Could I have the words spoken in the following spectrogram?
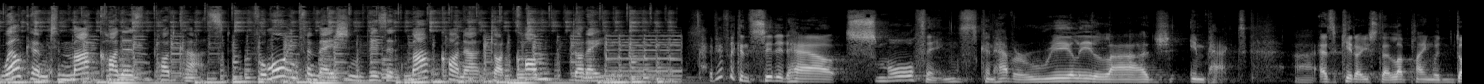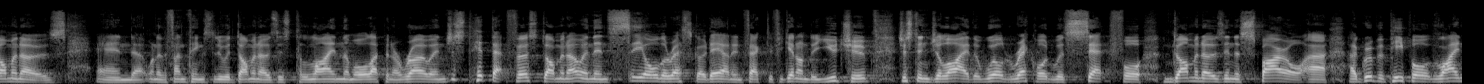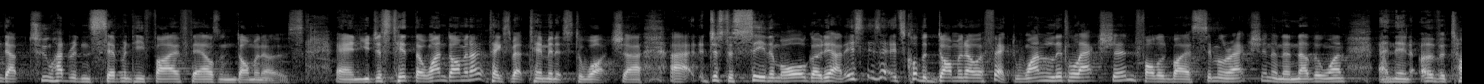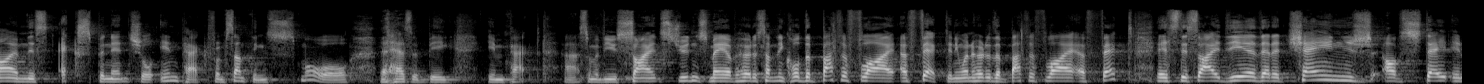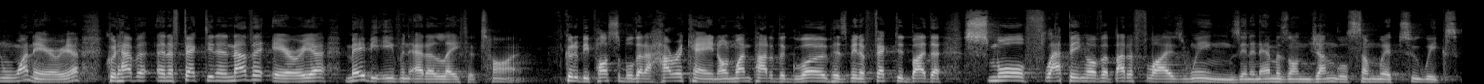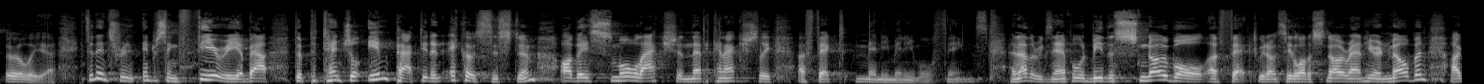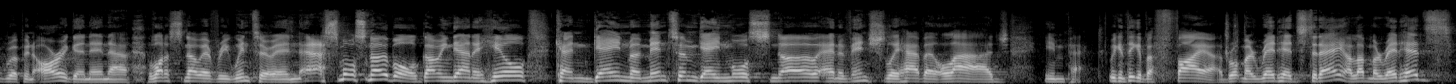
Welcome to Mark Conner's podcast. For more information, visit markconner.com.au. Have you ever considered how small things can have a really large impact? Uh, as a kid, I used to love playing with dominoes, and uh, one of the fun things to do with dominoes is to line them all up in a row and just hit that first domino and then see all the rest go down. In fact, if you get onto YouTube, just in July, the world record was set for dominoes in a spiral. Uh, a group of people lined up 275,000 dominoes, and you just hit the one domino. It takes about 10 minutes to watch, uh, uh, just to see them all go down. It's, it's called the domino effect. One little action followed by a similar action and another one and then over time, this exponential impact from something small that has a big impact. Uh, some of you science students may have heard of something called the butterfly effect. Anyone heard of the butterfly effect? It's this idea that a change of state in one area could have a, an effect in another area, maybe even at a later time. Could it be possible that a hurricane on one part of the globe has been affected by the small flapping of a butterfly's wings in an Amazon jungle somewhere two weeks earlier? It's an inter- interesting theory about the potential impact in an ecosystem of a small action that can actually affect many, many more things. Another example would be the snowball effect. We don't see a lot of snow around here in Melbourne. I grew up in Oregon and uh, a lot of snow every winter, and a small snowball going down a hill can gain momentum, gain more snow, and eventually have a large impact. We can think of a fire. I brought my redheads today. I love my redheads.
